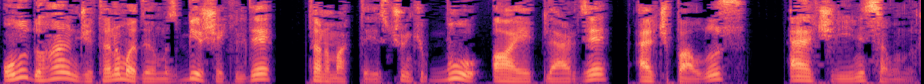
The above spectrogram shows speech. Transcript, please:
Onu daha önce tanımadığımız bir şekilde tanımaktayız. Çünkü bu ayetlerde Elçi Pavlus elçiliğini savunur.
